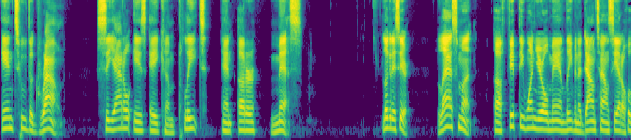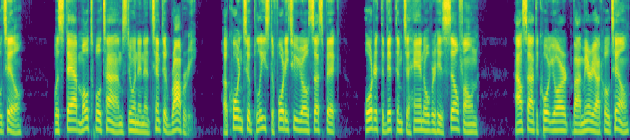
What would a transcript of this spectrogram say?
into the ground. Seattle is a complete and utter mess. Look at this here. Last month, a 51 year old man leaving a downtown Seattle hotel was stabbed multiple times during an attempted robbery According to police, the 42 year old suspect ordered the victim to hand over his cell phone outside the courtyard by Marriott Hotel,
